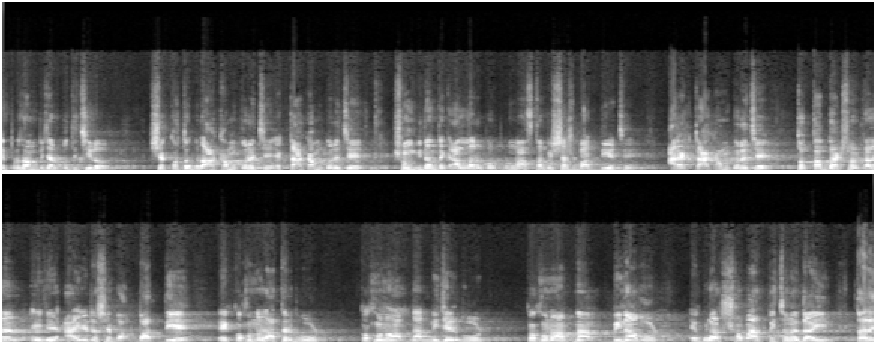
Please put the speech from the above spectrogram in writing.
এ প্রধান বিচারপতি ছিল। সে কতগুলো আকাম করেছে? একটা আকাম করেছে, সংবিধান থেকে আল্লাহর উপর পূর্ণ আস্থা বিশ্বাস বাদ দিয়েছে। আরেকটা আকাম করেছে, তত্ত্বাবধায়ক সরকারের এই যে আইন, এটা সে বাদ দিয়ে এই কখনো রাতের ভোট, কখনো আপনার নিজের ভোট, কখনো আপনার বিনা ভোট, এগুলা সবার পিছনে দায়ী। তাহলে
